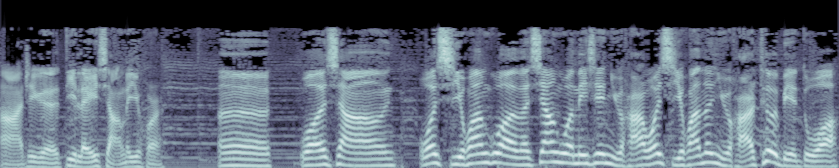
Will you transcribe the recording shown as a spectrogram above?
啊，这个地雷想了一会儿，嗯、我想我喜欢过的相过那些女孩，我喜欢的女孩特别多，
